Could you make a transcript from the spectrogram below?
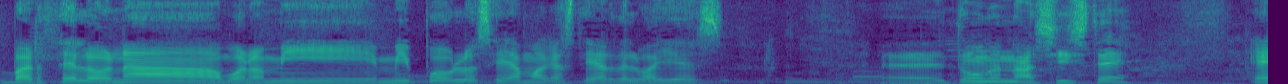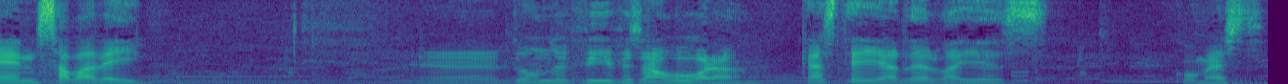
Barcelona, bueno, mi, mi, pueblo se llama Castellar del Vallés. ¿Dónde naciste? En Sabadell. ¿Dónde vives ahora? Castellar del Vallés. ¿Cómo es?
